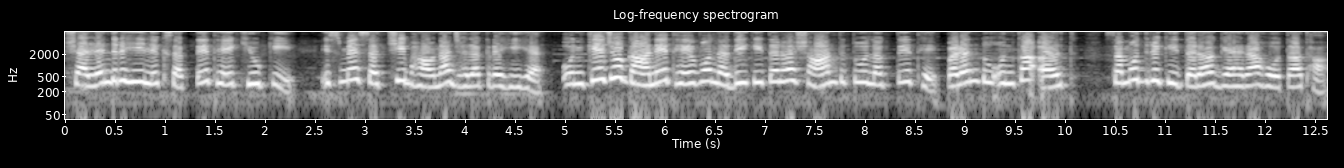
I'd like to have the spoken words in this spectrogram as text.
शैलेंद्र ही लिख सकते थे क्योंकि इसमें सच्ची भावना झलक रही है। उनके जो गाने थे, वो नदी की तरह शांत तो लगते थे, परंतु उनका अर्थ समुद्र की तरह गहरा होता था।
